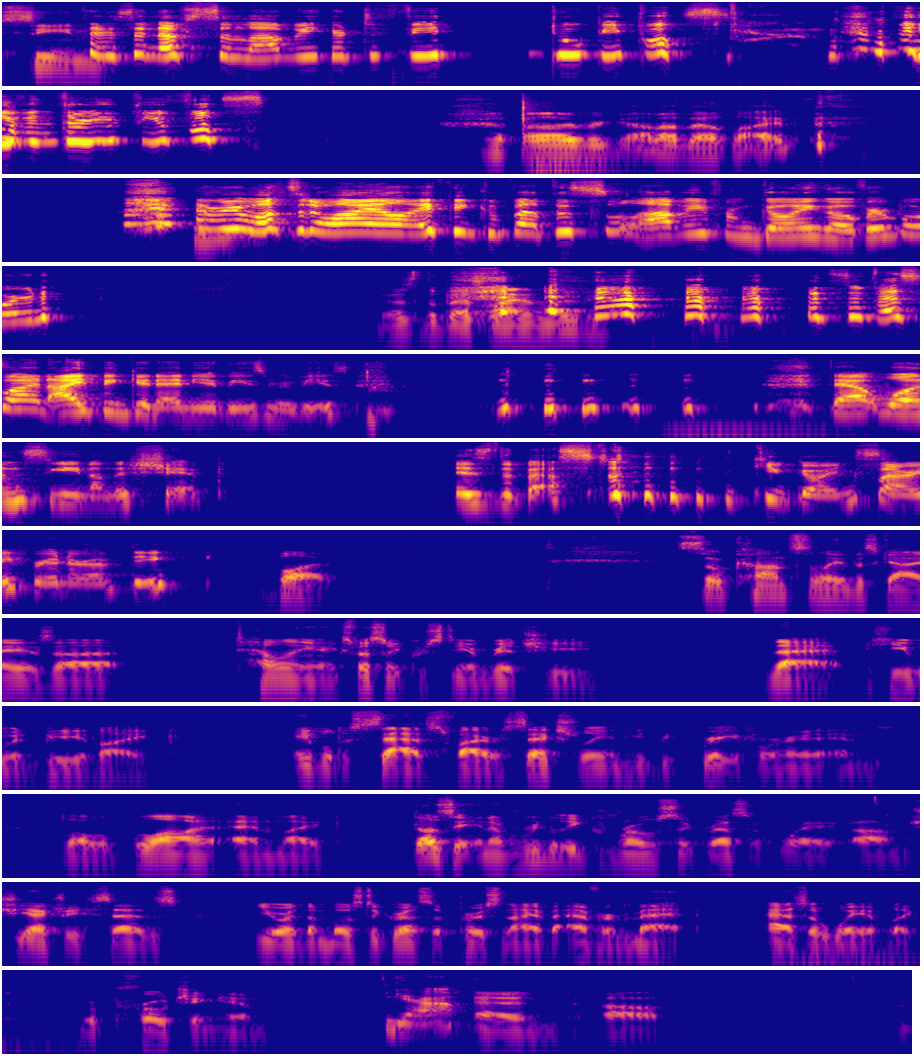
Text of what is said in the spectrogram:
seen. There's enough salami here to feed two peoples, even three peoples. Oh, I forgot about that line. Every once in a while, I think about the salami from Going Overboard. That was the best line in the movie. it's the best line I think in any of these movies. that one scene on the ship is the best. Keep going. Sorry for interrupting. But so constantly, this guy is uh telling, especially Christina Ricci that he would be like able to satisfy her sexually, and he'd be great for her, and blah blah blah, and like does it in a really gross, aggressive way. Um, she actually says, "You're the most aggressive person I have ever met," as a way of like reproaching him Yeah. and um,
